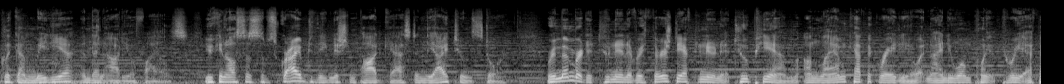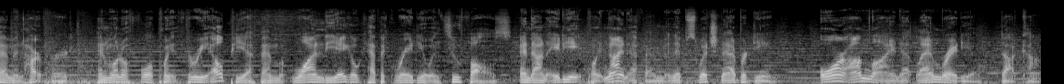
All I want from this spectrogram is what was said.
Click on Media and then Audio Files. You can also subscribe to the Ignition podcast in the iTunes Store. Remember to tune in every Thursday afternoon at 2 p.m. on Lamb Catholic Radio at 91.3 FM in Hartford and 104.3 LPFM Juan Diego Catholic Radio in Sioux Falls and on 88.9 FM in Ipswich and Aberdeen or online at lambradio.com.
